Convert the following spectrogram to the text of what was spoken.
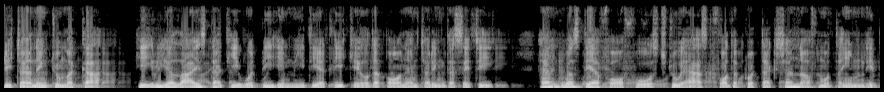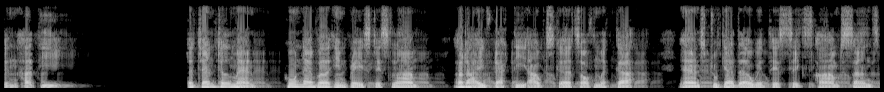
Returning to Mecca, he realized that he would be immediately killed upon entering the city, and was therefore forced to ask for the protection of Mut'im ibn Adi. The gentleman who never embraced Islam, arrived at the outskirts of Mecca, and together with his six armed sons,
